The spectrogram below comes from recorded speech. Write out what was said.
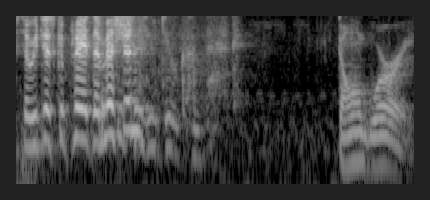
So we just completed the Just mission. sure you do come back. Don't worry.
